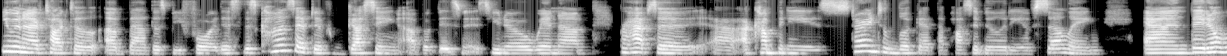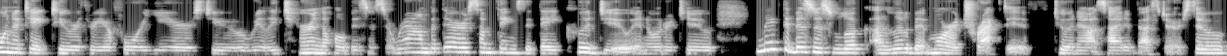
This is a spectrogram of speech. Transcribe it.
You and i have talked to, about this before this this concept of gussing up a business you know when um, perhaps a, a company is starting to look at the possibility of selling and they don't want to take two or three or four years to really turn the whole business around but there are some things that they could do in order to make the business look a little bit more attractive to an outside investor. So,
